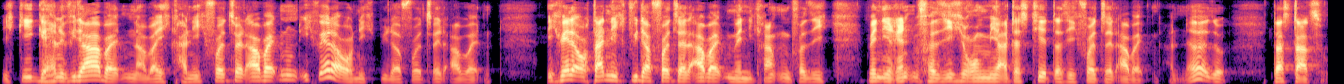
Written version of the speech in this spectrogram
ich gehe gerne wieder arbeiten, aber ich kann nicht Vollzeit arbeiten und ich werde auch nicht wieder Vollzeit arbeiten. Ich werde auch dann nicht wieder Vollzeit arbeiten, wenn die Krankenversicherung, wenn die Rentenversicherung mir attestiert, dass ich Vollzeit arbeiten kann. Ne? Also, das dazu.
